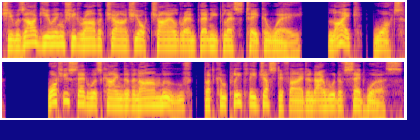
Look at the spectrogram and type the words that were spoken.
She was arguing she'd rather charge your child rent than eat less takeaway. Like, what? What you said was kind of an arm move, but completely justified and I would have said worse.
